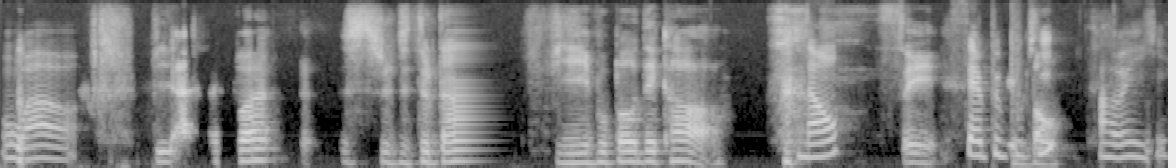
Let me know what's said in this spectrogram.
Wow. Puis à chaque fois, je dis tout le temps, fiez-vous pas au décor. Non, C'est un peu pouki. bon. Ah oui, ok.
